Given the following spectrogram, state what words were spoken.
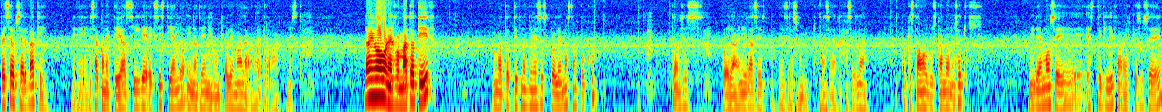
pues se observa que eh, esa conectividad sigue existiendo y no tiene ningún problema a la hora de trabajar con esto. Lo mismo con el formato TIFF. Formato TIFF no tiene esos problemas tampoco. Entonces podrá venir a hacer ese asunto, hacer, hacer la, lo que estamos buscando nosotros. Miremos eh, este GIF a ver qué sucede.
